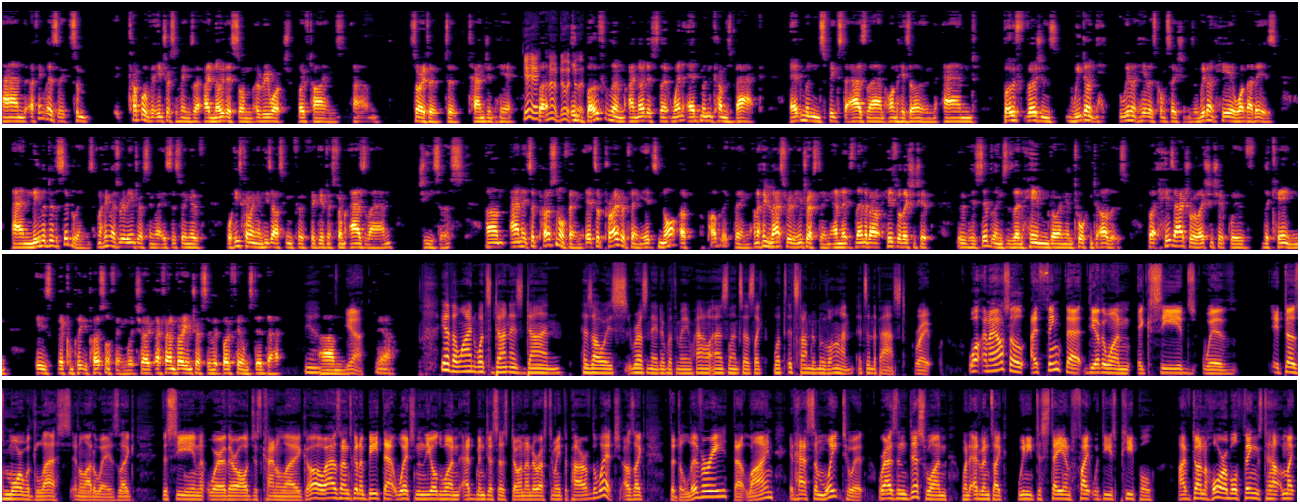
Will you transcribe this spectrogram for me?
And I think there's a, some a couple of interesting things that I noticed on a rewatch both times. Um, sorry to, to tangent here, Yeah, yeah But no, do it, do in it. both of them, I noticed that when Edmund comes back, Edmund speaks to Aslan on his own, and both versions we don't we don't hear those conversations, and we don't hear what that is, and neither do the siblings. And I think that's really interesting. That it's this thing of well, he's coming and he's asking for forgiveness from Aslan, Jesus, um, and it's a personal thing, it's a private thing, it's not a, public thing, and I think Yeah. that's really interesting. And it's then about his relationship with his siblings, is then him going and talking to others but his actual relationship with the king is a completely personal thing, which I, I found very interesting that both films did that. Yeah. Um, Yeah. yeah. Yeah, the line "What's done is done" has always resonated with me. How Aslan says, "Like, let's, it's time to move on. It's in the past." Right. Well, and I also I think that the other one exceeds with it does more with less in a lot of ways. Like the scene where they're all just kind of like, "Oh, Aslan's going to beat that witch," and then the old one, Edmund just says, "Don't underestimate the power of the witch." I was like, the delivery, that line, it has some weight to it. Whereas in this one, when Edmund's like, "We need to stay and fight with these people. I've done horrible things to help," I'm like.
